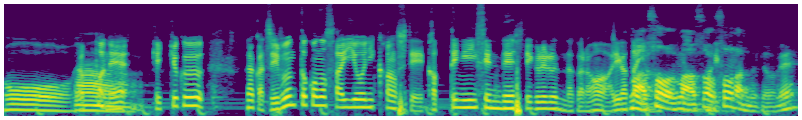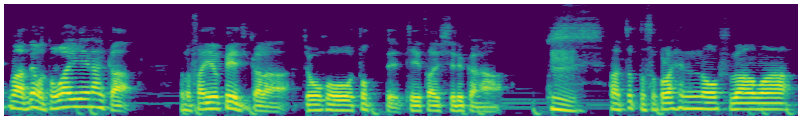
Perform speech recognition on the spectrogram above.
おー、やっぱねあ、結局、なんか自分とこの採用に関して勝手に宣伝してくれるんだから、まあありがたいなまあそう、まあそう、はいそうなんだけどね。まあでもとはいえなんか、その採用ページから情報を取って掲載してるから、うん。まあちょっとそこら辺の不安は、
